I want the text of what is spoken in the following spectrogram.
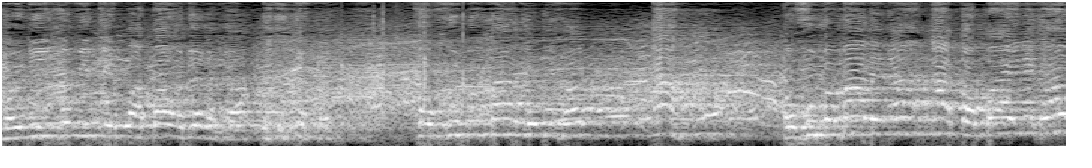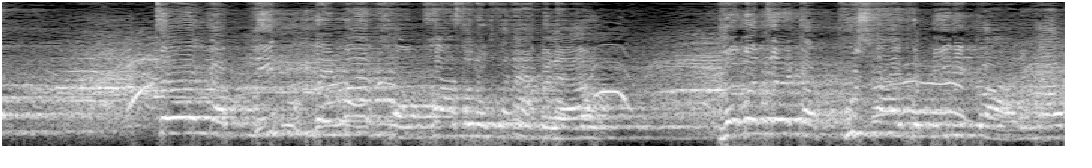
แถวนี้เขามีเกมปาเป้าด้วยเหรอครับ ขอบคุณมากๆเลยนะครับอะขอบคุณมากๆเลยนะอะต่อไปนะครับ เจอกับลิ้นในม่านของความสนุกสนานไปแล้วแล้วมาเจอกับผู้ชายคนนี้ดีกว่านะครับ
